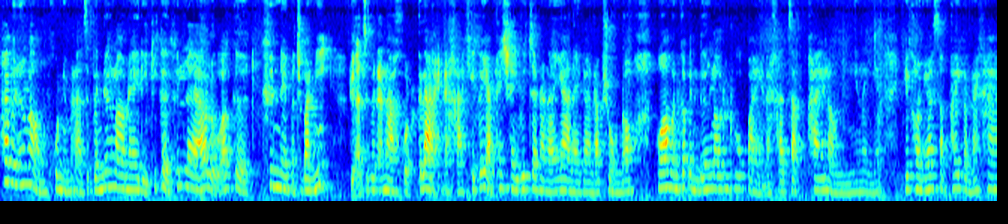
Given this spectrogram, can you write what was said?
ถ้าเป็นเรื่องราวของคุณเนี่ยมันอาจจะเป็นเรื่องราวในอดีตที่เกิดขึ้นแล้ว หรือว่าเกิดขึ้นในปัจจุบันนี้ หรืออาจจะเป็นอนาคตก็ได้นะคะ เคก็อยากให้ใช้วิจารณญาณในการรับชมเนาะ เพราะว่ามันก็เป็นเรื่องเล่าทั่วๆไปนะคะ จากไพ่เหล่านี้อะไรเงี้ย เคขออนุญาตสับไพ่ก่อนนะคะ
